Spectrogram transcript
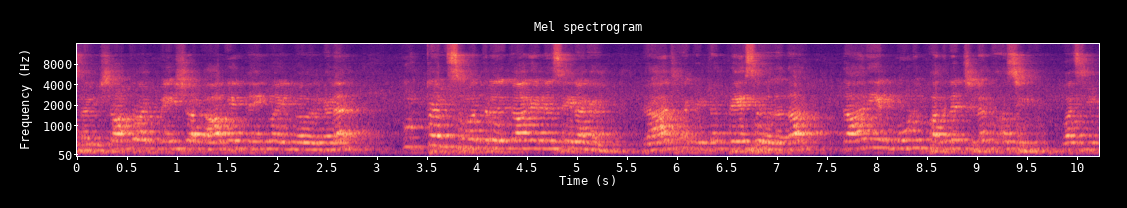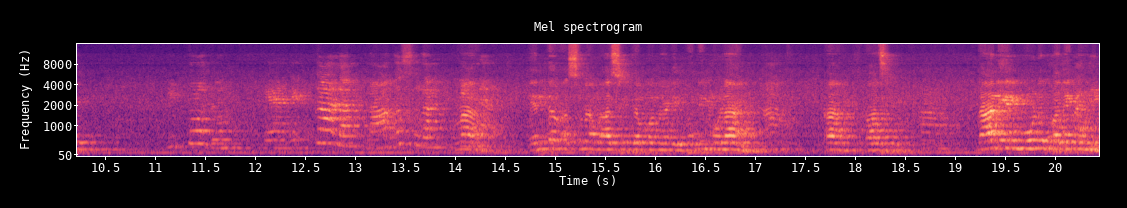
சாரி ஷாத்ராக் மேஷா காவிய தேங்கா என்பவர்களை குற்றம் சுமத்துறதுக்காக என்ன செய்யறாங்க ராஜா கிட்ட பேசுறதுதான் தானியல் மூணு பதினஞ்சுல வாசி வாசி. இப்போதும் எக்காலம் எந்த வசனம் வாசித்த முன்னாடி? பதிமூணா வாசி. தானியல் மூணு பதிமூணு.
